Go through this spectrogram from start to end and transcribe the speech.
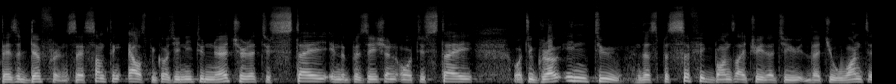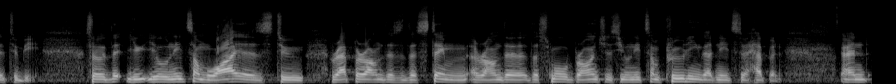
There's a difference. There's something else because you need to nurture it to stay in the position or to stay or to grow into the specific bonsai tree that you, that you want it to be. So you, you'll need some wires to wrap around this, the stem, around the, the small branches. You'll need some pruning that needs to happen. And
